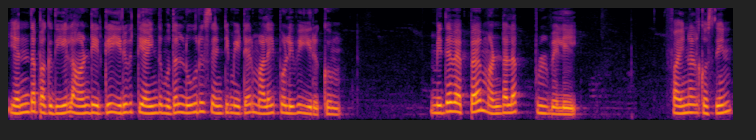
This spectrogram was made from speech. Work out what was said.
எந்த பகுதியில் ஆண்டிற்கு இருபத்தி ஐந்து முதல் நூறு சென்டிமீட்டர் மழைப்பொழிவு இருக்கும்? மிதவெப்ப மண்டல புல்வெளி. ஃபைனல் கொஸ்டின்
